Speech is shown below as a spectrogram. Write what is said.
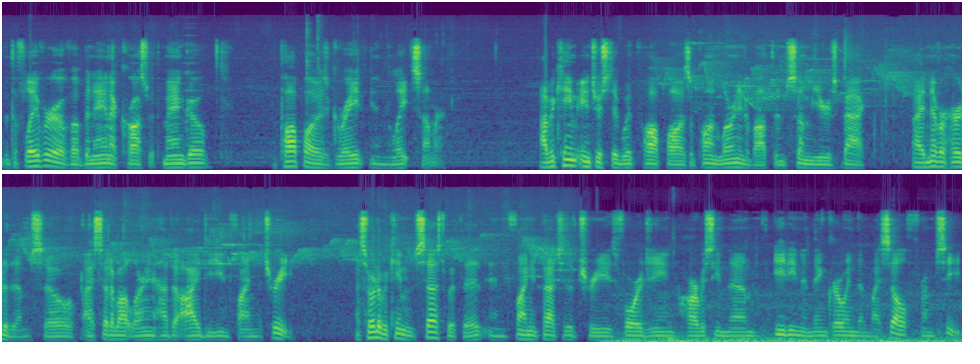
With the flavor of a banana crossed with mango, the pawpaw is great in late summer. I became interested with pawpaws upon learning about them some years back. I had never heard of them, so I set about learning how to ID and find the tree. I sort of became obsessed with it and finding patches of trees, foraging, harvesting them, eating, and then growing them myself from seed.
